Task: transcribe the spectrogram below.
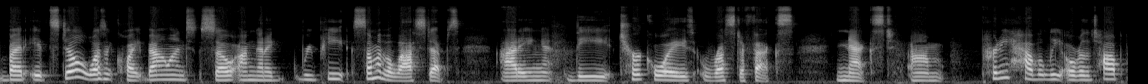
but it still wasn't quite balanced. So I'm going to repeat some of the last steps, adding the turquoise rust effects next. Um, pretty heavily over the top.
